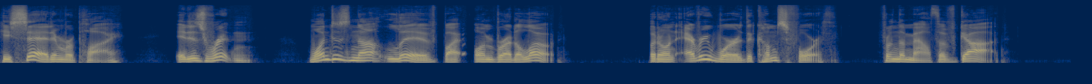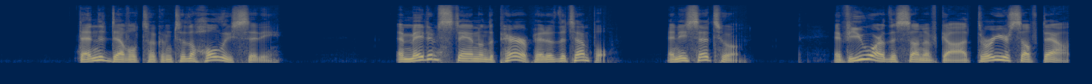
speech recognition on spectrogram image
He said in reply, It is written, One does not live by, on bread alone, but on every word that comes forth from the mouth of God. Then the devil took him to the holy city and made him stand on the parapet of the temple. And he said to him, If you are the Son of God, throw yourself down,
